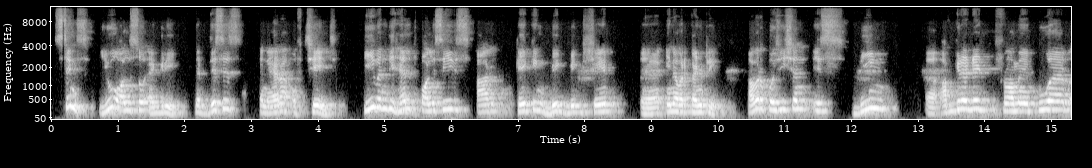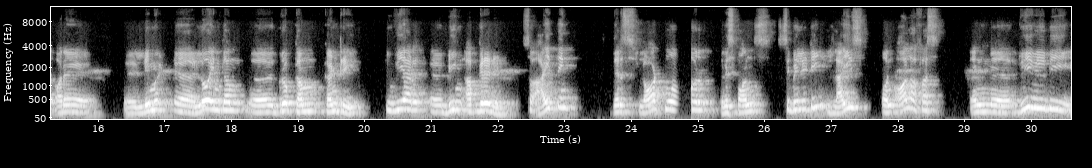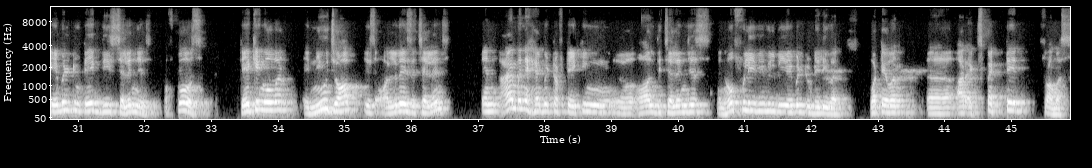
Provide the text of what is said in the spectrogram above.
since you also agree that this is an era of change, even the health policies are taking big, big shape uh, in our country. our position is being uh, upgraded from a poor or a, limit uh, low income uh, group come country to we are uh, being upgraded. So I think there's lot more responsibility lies on all of us and uh, we will be able to take these challenges. Of course, taking over. A new job is always a challenge. And i'm in a habit of taking uh, all the challenges and hopefully we will be able to deliver whatever uh, are expected from us.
